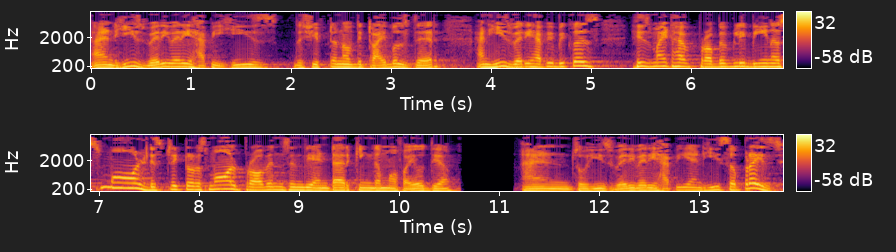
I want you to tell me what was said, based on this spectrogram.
and he's very very happy. He's the chieftain of the tribals there and he's very happy because his might have probably been a small district or a small province in the entire kingdom of Ayodhya. And so he's very, very happy and he's surprised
